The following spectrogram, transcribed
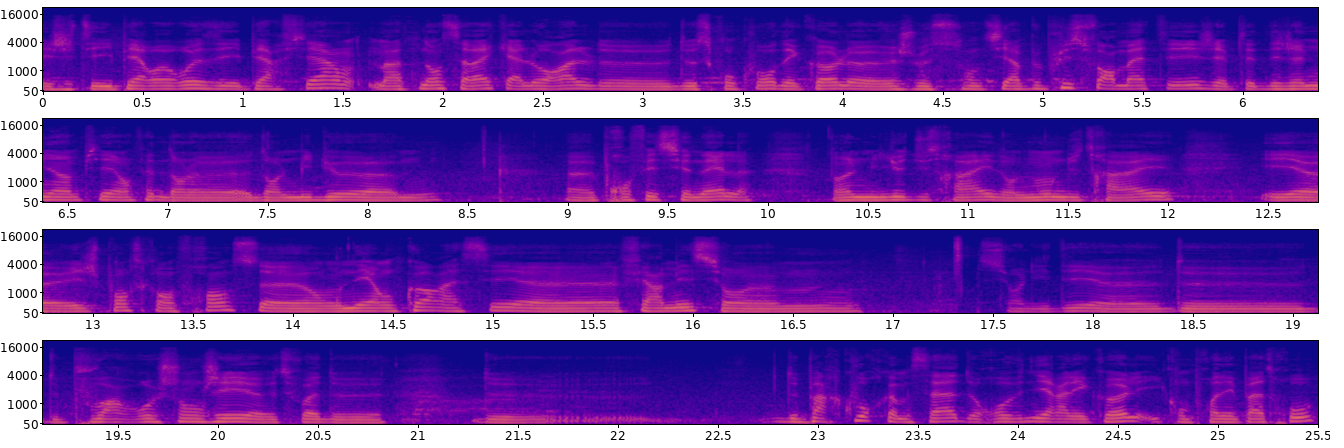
j'étais hyper heureuse et hyper fière. Maintenant, c'est vrai qu'à l'oral de, ce concours d'école, je me suis sentie un peu plus formatée. J'avais peut-être déjà mis un pied en fait dans le, dans le milieu. professionnel dans le milieu du travail, dans le monde du travail. Et euh, je pense qu'en France, euh, on est encore assez euh, fermé sur, sur l'idée de, de pouvoir rechanger, tu vois, de, de, de parcours comme ça, de revenir à l'école. Ils comprenaient pas trop.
